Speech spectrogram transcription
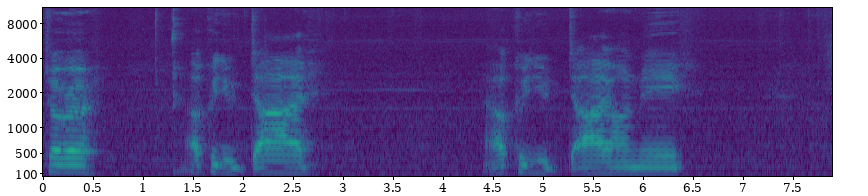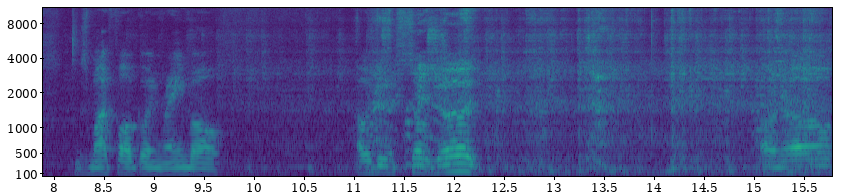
Trevor, how could you die? How could you die on me? It was my fault going rainbow. I was doing so good. Oh no.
